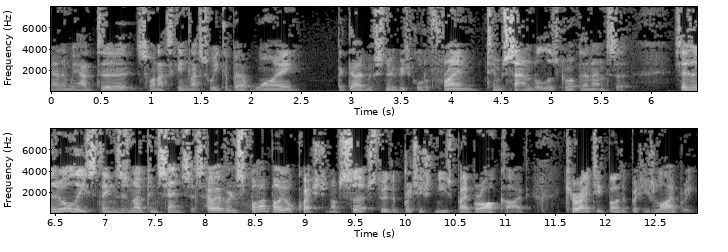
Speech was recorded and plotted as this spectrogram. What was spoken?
And then we had uh, someone asking last week about why a game of snooker is called a frame. Tim Sandel has come up with an answer. He says there's all these things, there's no consensus. However, inspired by your question, I've searched through the British newspaper archive curated by the British Library.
